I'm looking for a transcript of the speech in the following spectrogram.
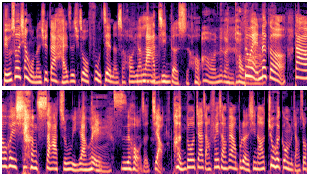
比如说，像我们去带孩子去做复健的时候，要拉筋的时候，哦，那个很痛。对，那个大家会像杀猪一样会嘶吼着叫，很多家长非常非常不忍心，然后就会跟我们讲说：“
